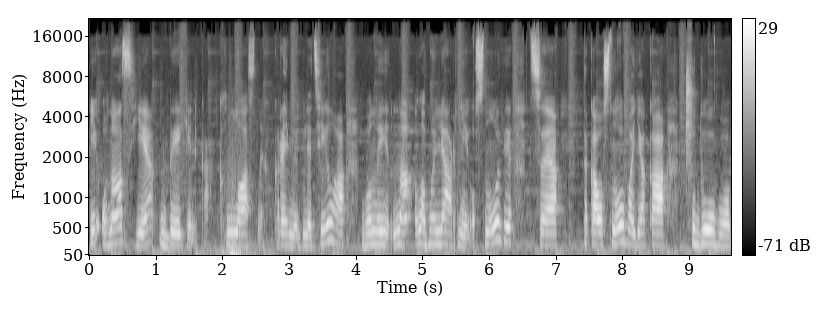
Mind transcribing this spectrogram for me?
І у нас є декілька класних кремів для тіла. Вони на ламалярній основі. Це така основа, яка чудово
